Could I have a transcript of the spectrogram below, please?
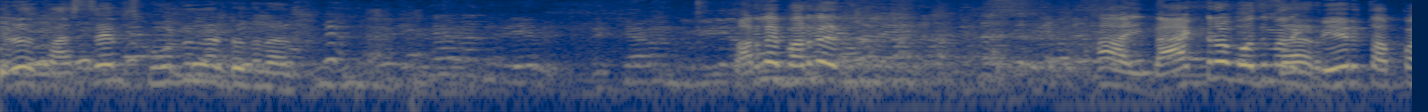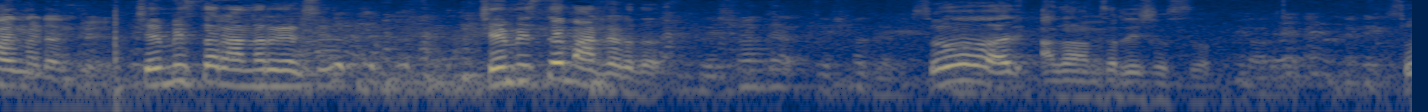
ఈరోజు ఫస్ట్ టైం స్కూల్ ఉన్నట్టుంది నాకు. పర్లేదు పర్లేదు బ్యాక్ డ్రాప్ వద్దు మనకి పేరు తప్ప అన్నాడు అంతే క్షమిస్తారు అందరు కలిసి. క్షమిస్తే మాట్లాడతారు సో అది అది ఆన్సర్ చేసి వస్తాం. సో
